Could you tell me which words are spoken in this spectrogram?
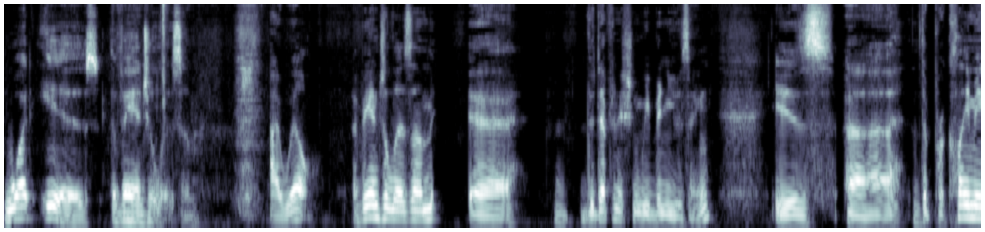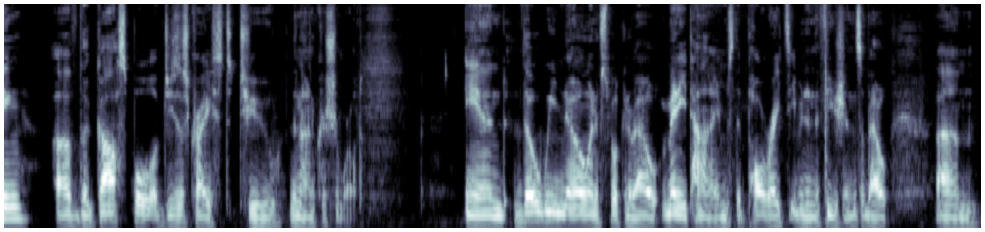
what is evangelism? I will. Evangelism, uh, the definition we've been using, is uh, the proclaiming of the gospel of Jesus Christ to the non Christian world. And though we know and have spoken about many times that Paul writes even in Ephesians about um,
